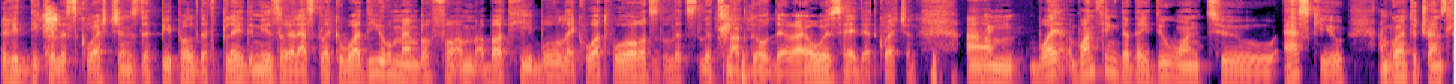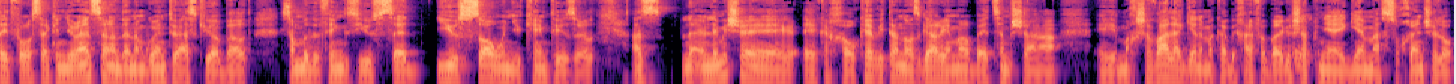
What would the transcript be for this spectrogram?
ridiculous questions that people that played in Israel ask, like, what do you remember from about Hebrew? Like what words? Let's let's not go there. I always hate that question. Um, one thing that I do want to ask you, I'm going to translate for a second your answer, and then I'm going to ask you about some of the things you said you saw when you came to Israel. אז למי שככה עוקב איתנו, אז גרי אמר בעצם שהמחשבה להגיע למכבי חיפה ברגע שהפנייה הגיעה מהסוכן שלו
